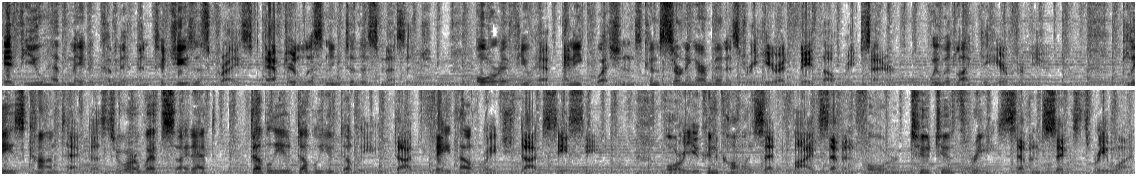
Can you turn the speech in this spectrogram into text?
If you have made a commitment to Jesus Christ after listening to this message, or if you have any questions concerning our ministry here at Faith Outreach Center, we would like to hear from you. Please contact us through our website at www.faithoutreach.cc or you can call us at 574 223 7631.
